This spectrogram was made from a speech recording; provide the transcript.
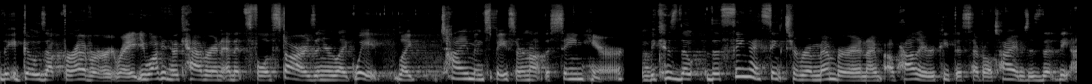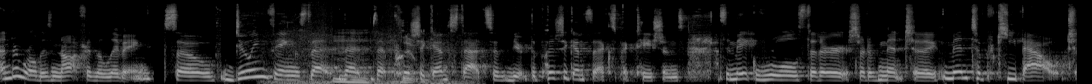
it goes up forever, right? You walk into a cavern and it's full of stars, and you're like, wait, like time and space are not the same here. Because the the thing I think to remember, and I, I'll probably repeat this several times, is that the underworld is not for the living. So doing things that mm-hmm. that that push against that, so the, the push against the expectations, to make rules that are sort of meant to meant to keep out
